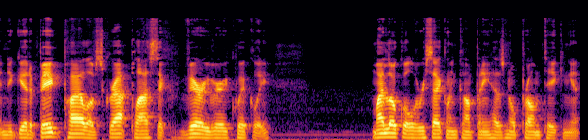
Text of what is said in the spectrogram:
And you get a big pile of scrap plastic very, very quickly. My local recycling company has no problem taking it.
